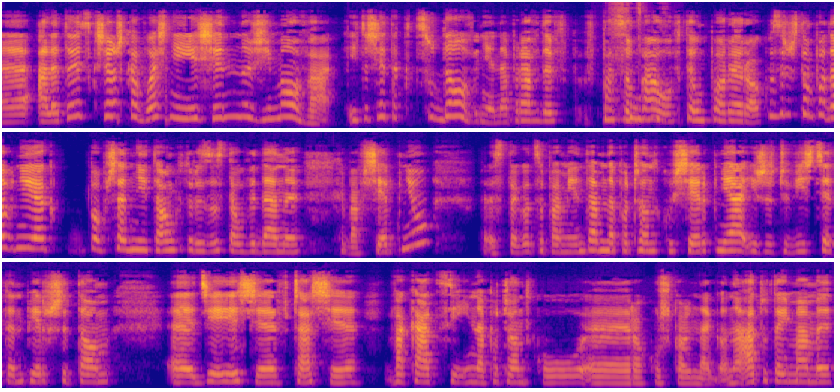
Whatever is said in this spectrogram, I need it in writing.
E, ale to jest książka właśnie jesienno-zimowa i to się tak cudownie naprawdę wpasowało w tę porę roku. Zresztą podobnie jak poprzedni tom, który został wydany chyba w sierpniu, z tego co pamiętam, na początku sierpnia i rzeczywiście ten pierwszy tom e, dzieje się w czasie wakacji i na początku e, roku szkolnego. No a tutaj mamy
